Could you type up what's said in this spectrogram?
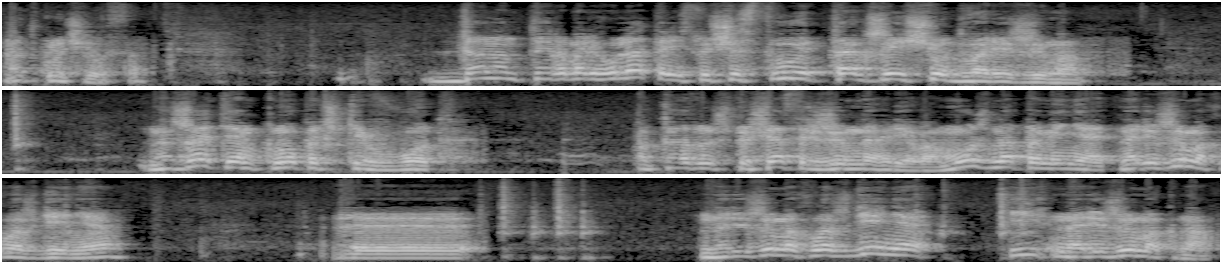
Отключился. В данном терморегуляторе существует также еще два режима. Нажатием кнопочки «Ввод» показывает, что сейчас режим нагрева. Можно поменять на режим охлаждения, э, на режим охлаждения и на режим окна.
